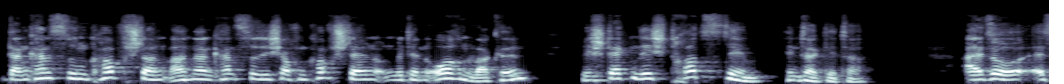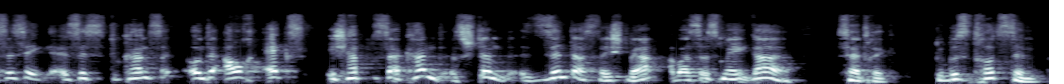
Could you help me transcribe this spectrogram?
Dann kannst du einen Kopfstand machen, dann kannst du dich auf den Kopf stellen und mit den Ohren wackeln. Wir stecken dich trotzdem hinter Gitter. Also es ist, es ist, du kannst und auch Ex, ich habe es erkannt, es stimmt, sind das nicht mehr, aber es ist mir egal, Cedric, du bist trotzdem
